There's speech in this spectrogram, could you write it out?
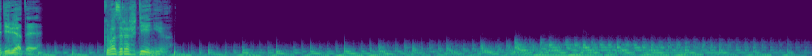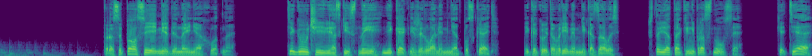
девятая. К возрождению. Просыпался я медленно и неохотно. Тягучие вязкие сны никак не желали меня отпускать, и какое-то время мне казалось, что я так и не проснулся. Хотя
